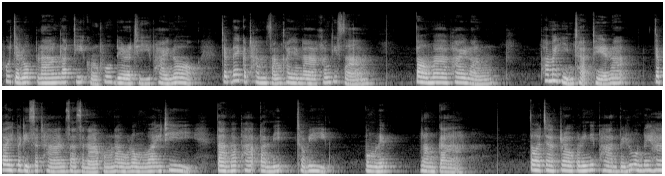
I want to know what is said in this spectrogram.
ผู้จะลบล้างลัทธิของพวกเดรธีภายนอก จะได้กระทำสังขยนาครั้งที่สาม ต่อมาภายหลัง พระมหินฉะเทระจะไปประดิษฐานศาสนาของเราลงไว้ที่ตามพระปันิทวีปวงเล็บลังกา ต่อจากเราปรินิพานไปร่วงได้ห้า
